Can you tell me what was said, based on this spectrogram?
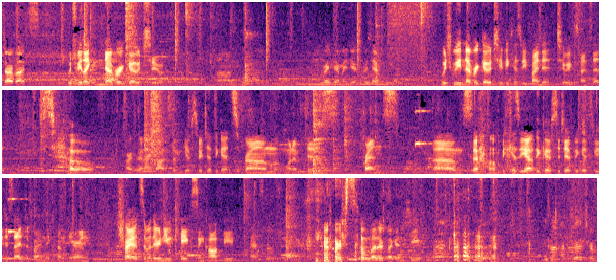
Starbucks, which we like never go to. Um, right there, my dear. Right there. Which we never go to because we find it too expensive. So Arthur and I got some gift certificates from one of his friends. Um, so because we have the gift certificates, we decided to finally come here and try out some of their new cakes and coffee. That's so cheap. we're so motherfucking cheap. You I've the term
